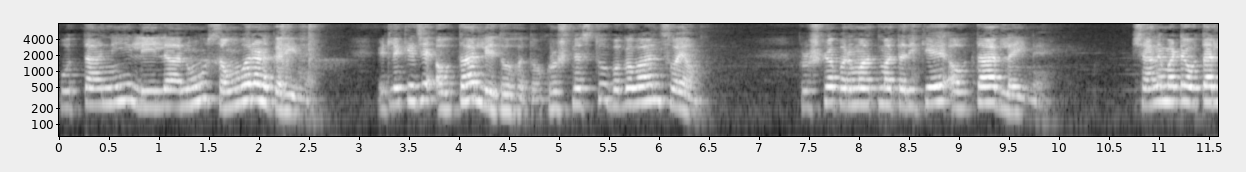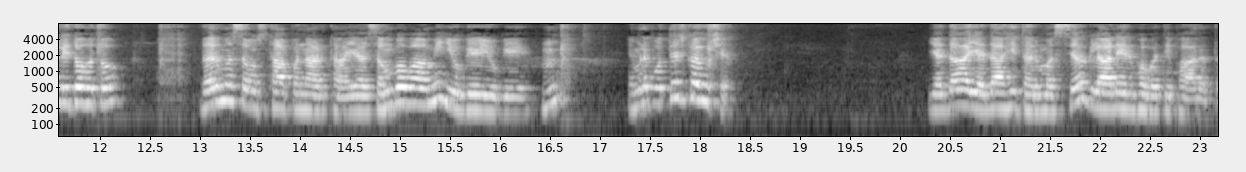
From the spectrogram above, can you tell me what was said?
પોતાની લીલાનું સંવરણ કરીને, એટલે કે જે અવતાર લીધો હતો, કૃષ્ણસ્તુ ભગવાન સ્વયં, કૃષ્ણ પરમાત્મા તરીકે અવતાર લઈને શાને માટે અવતાર લીધો હતો? ધર્મ સંસ્થાપનાર્થાય સંભવામી યુગે યુગે, હમ? એમણે પોતે જ કહ્યું છે, યદા યદા હિ ધર્મસ્ય ગ્લાનિર્ભવતિ ભારત.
